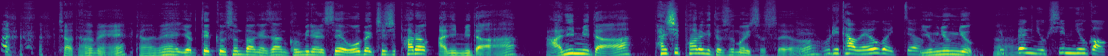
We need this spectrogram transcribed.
자, 다음에. 다음에 역대급 순방 예산 국민혈세 578억 아닙니다. 아닙니다. 88억이 더 숨어 있었어요. 우리 다 외우고 있죠. 666. 어. 666억.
